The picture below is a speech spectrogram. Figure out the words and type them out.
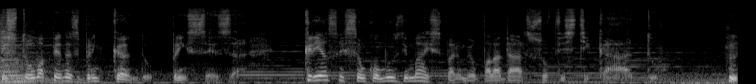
Estou apenas brincando, princesa. Crianças são comuns demais para o meu paladar sofisticado. Hum.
